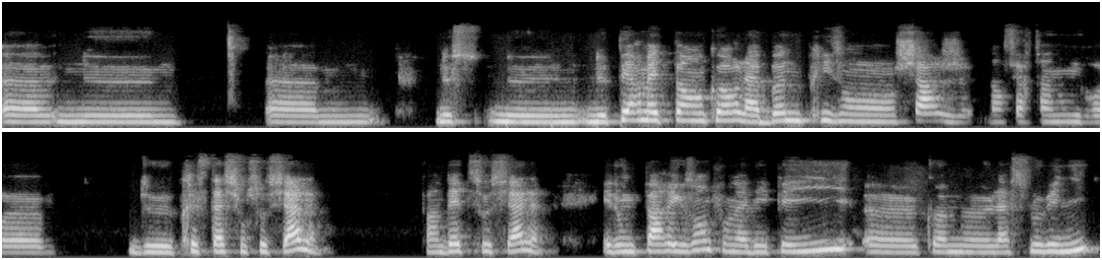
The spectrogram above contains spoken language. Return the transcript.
euh, ne, ne, ne, permettent pas encore la bonne prise en charge d'un certain nombre de prestations sociales, enfin d'aides sociales. Et donc, par exemple, on a des pays comme la Slovénie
